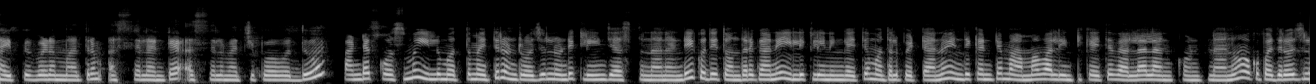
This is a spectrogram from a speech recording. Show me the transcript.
హైప్ ఇవ్వడం మాత్రం అస్సలు అంటే అస్సలు మర్చిపోవద్దు. పండగ కోసము ఇల్లు మొత్తం అయితే రెండు రోజుల నుండి క్లీన్ చేస్తున్నానండి. కొద్ది తొందరగానే ఇల్లు క్లీనింగ్ అయితే మొదలు పెట్టాను. ఎందుకంటే మా అమ్మ వాళ్ళ ఇంటికి అయితే వెళ్ళాలనుకుంటున్నాను. ఒక పది రోజుల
